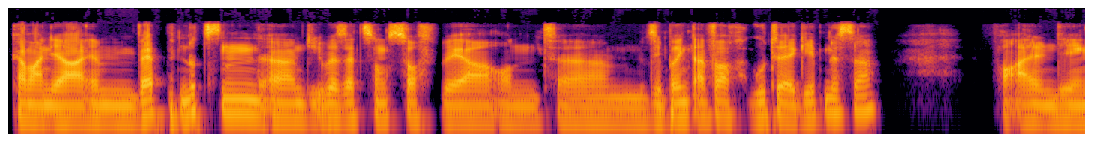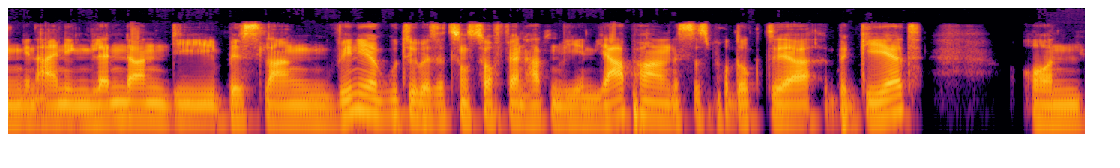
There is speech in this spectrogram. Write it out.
kann man ja im Web nutzen, äh, die Übersetzungssoftware, und ähm, sie bringt einfach gute Ergebnisse vor allen Dingen in einigen Ländern, die bislang weniger gute Übersetzungssoftware hatten, wie in Japan, ist das Produkt sehr begehrt. Und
